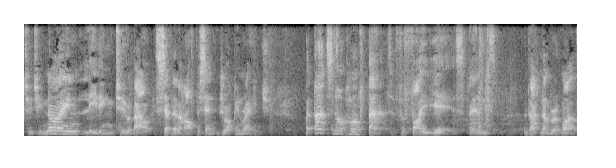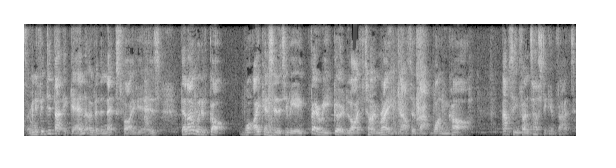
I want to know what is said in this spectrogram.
229, leading to about 7.5% drop in range. But that's not half bad for five years and that number of miles. I mean, if it did that again over the next five years, then I would have got what I consider to be a very good lifetime range out of that one car. Absolutely fantastic, in fact.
